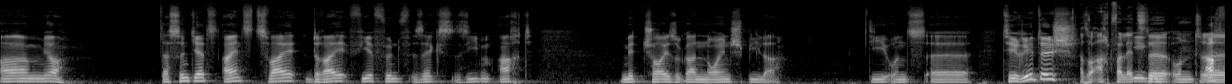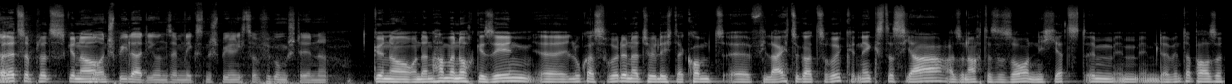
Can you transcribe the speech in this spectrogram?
Ähm, ja, das sind jetzt 1, 2, 3, 4, 5, 6, 7, 8, mit Choi sogar neun Spieler, die uns äh, theoretisch. Also acht Verletzte und acht Verletzte plötzlich, genau. neun Spieler, die uns im nächsten Spiel nicht zur Verfügung stehen. Ne? Genau, und dann haben wir noch gesehen, äh, Lukas Fröde natürlich, der kommt äh, vielleicht sogar zurück nächstes Jahr, also nach der Saison, nicht jetzt im, im, in der Winterpause.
